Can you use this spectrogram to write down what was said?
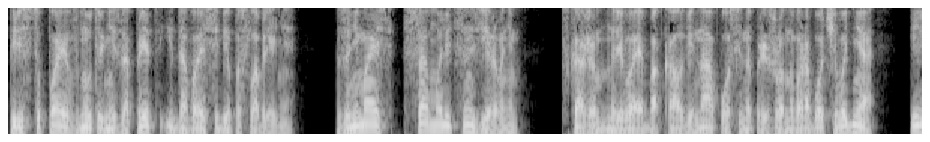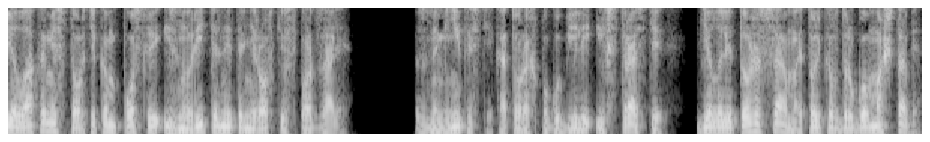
переступая внутренний запрет и давая себе послабление, занимаясь самолицензированием, скажем, наливая бокал вина после напряженного рабочего дня или лаками с тортиком после изнурительной тренировки в спортзале. Знаменитости, которых погубили их страсти, делали то же самое, только в другом масштабе.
